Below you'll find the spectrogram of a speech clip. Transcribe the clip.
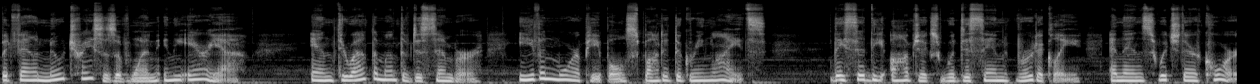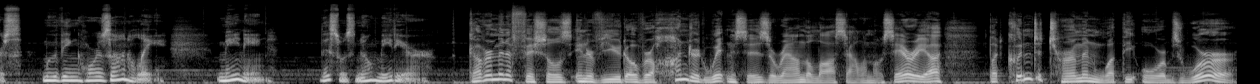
but found no traces of one in the area. And throughout the month of December, even more people spotted the green lights. They said the objects would descend vertically and then switch their course, moving horizontally, meaning this was no meteor. Government officials interviewed over a hundred witnesses around the Los Alamos area, but couldn't determine what the orbs were.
